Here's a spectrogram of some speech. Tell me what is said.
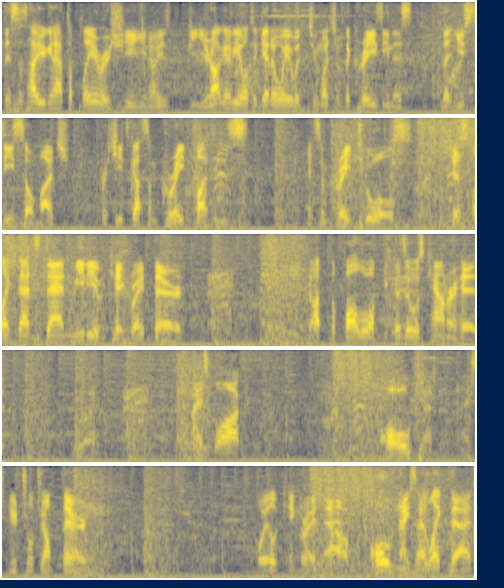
this is how you're going to have to play Rashid. You know, you're not going to be able to get away with too much of the craziness that you see so much. Rashid's got some great buttons and some great tools, just like that stand medium kick right there. Got the follow-up because it was counter hit. Nice block. Oh, yeah, nice neutral jump there. Oil King right now. Oh, nice, I like that.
